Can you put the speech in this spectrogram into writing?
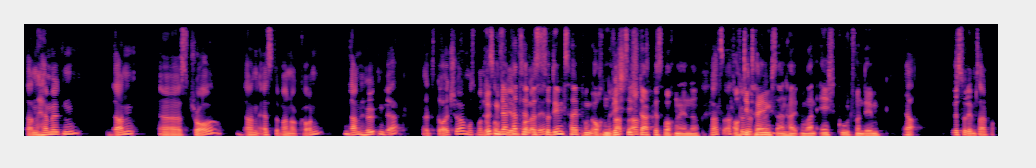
Dann Hamilton, dann äh, Stroll, dann Esteban Ocon, dann Hülkenberg als Deutscher, muss man das auf Rückenberg jeden hatte bis zu dem Zeitpunkt auch ein Platz richtig acht. starkes Wochenende. Platz 8 Auch die Trainingseinheiten waren echt gut von dem. Ja, bis zu dem Zeitpunkt.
